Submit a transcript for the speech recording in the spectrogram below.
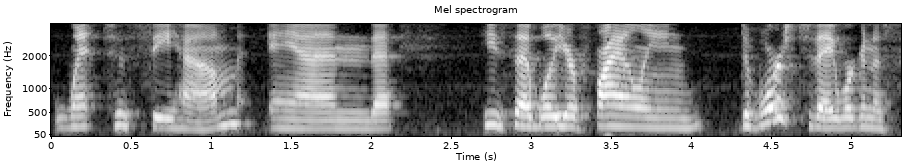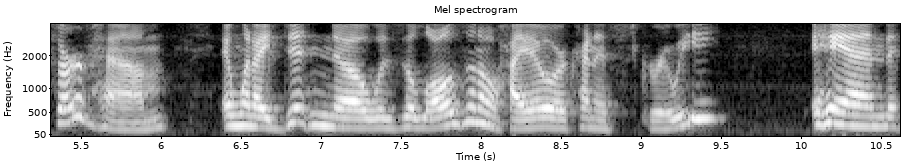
went to see him. And he said, "Well, you're filing divorce today. We're going to serve him." And what I didn't know was the laws in Ohio are kind of screwy, and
